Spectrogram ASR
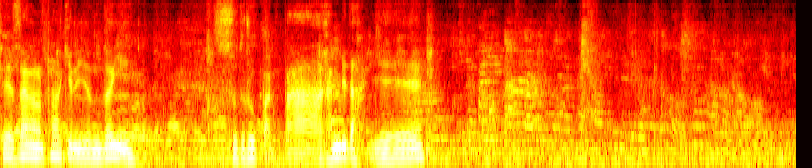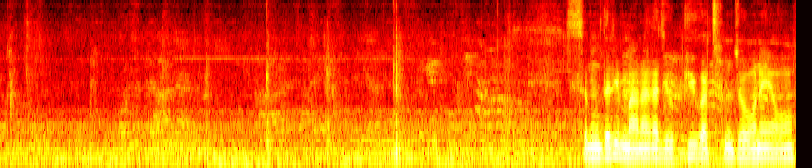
세상을 밝히는 연등이 수두룩 빡빡합니다. 예. 섬들이 많아가지고 뷰가 참 좋으네요.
